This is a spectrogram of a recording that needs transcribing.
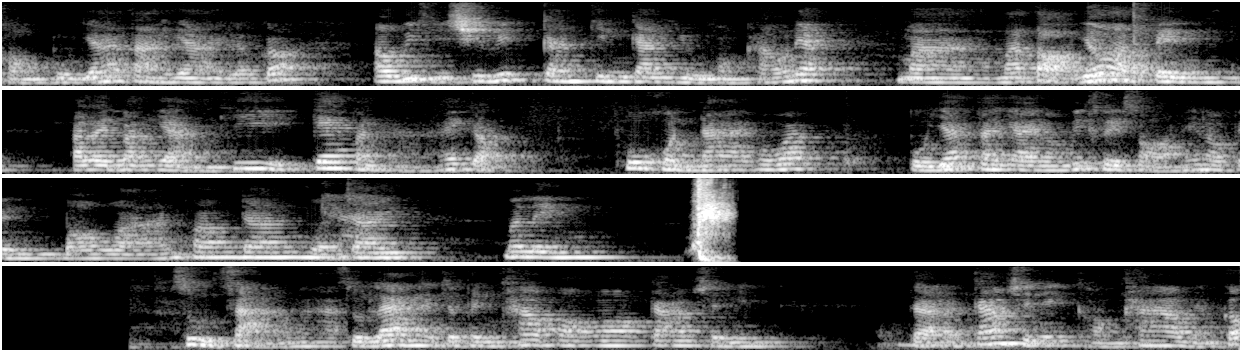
ของปู่ย่าตายาย แล้วก็เอาวิถีชีวิตการกินการอยู่ของเขาเนี่ย มามาต่อยอดเป็นอะไรบางอย่างที่แก้ปัญหาให้กับผู้คนได้ เพราะว่าปู่ย่าตายายเราไม่เคยสอนให้เราเป็นเบาหวาน ความดันหัวใจมะเร็ง สูตรสามนะครับสูตรแรกเนี่ยจะเป็นข้าวพองงอกเก้าชนิด แต่เก้าชนิดของข้าวเนี่ยก็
